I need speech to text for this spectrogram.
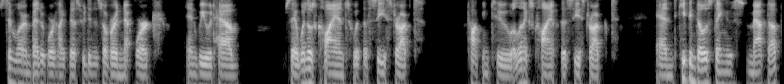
similar embedded work like this, we did this over a network, and we would have, say, a Windows client with a C struct talking to a Linux client with a C struct, and keeping those things mapped up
